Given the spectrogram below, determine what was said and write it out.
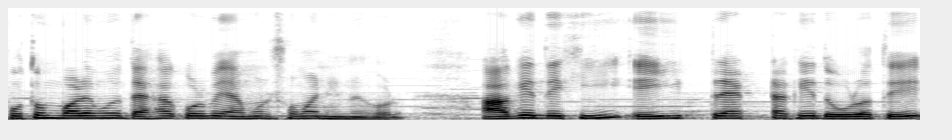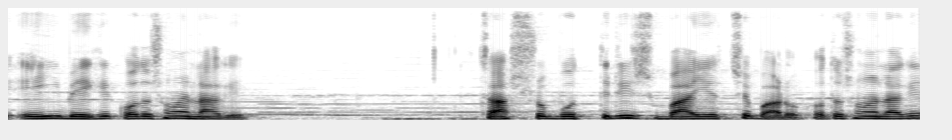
প্রথমবারের মধ্যে দেখা করবে এমন সময় নির্ণয় করো। আগে দেখি এই ট্র্যাকটাকে দৌড়াতে এই বেগে কত সময় লাগে? চারশো বত্রিশ বাই হচ্ছে বারো, কত সময় লাগে?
